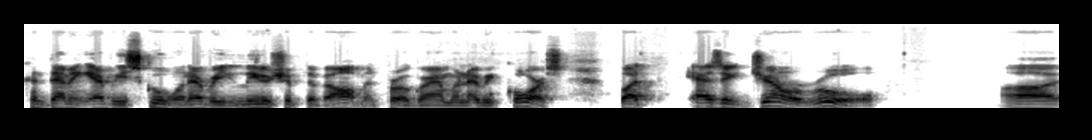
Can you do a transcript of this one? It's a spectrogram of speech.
condemning every school and every leadership development program and every course, but as a general rule, uh,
